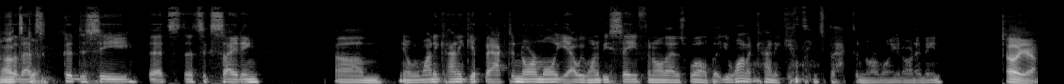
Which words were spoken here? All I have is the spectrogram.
Oh, so that's that's good. good. to see. That's that's exciting. Um, you know, we want to kind of get back to normal. Yeah, we want to be safe and all that as well. But you want to kind of get things back to normal. You know what I mean? Oh yeah.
